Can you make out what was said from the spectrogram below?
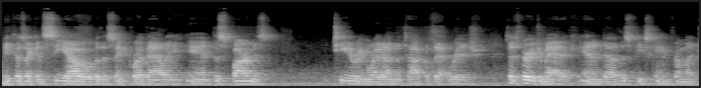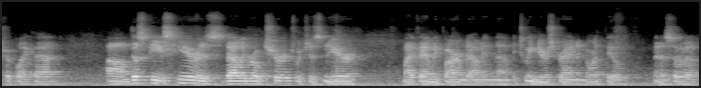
because I can see out over the St. Croix Valley, and this farm is teetering right on the top of that ridge. So it's very dramatic, and uh, this piece came from a trip like that. Um, this piece here is Valley Grove Church, which is near my family farm down in uh, between Nerstrand and Northfield, Minnesota.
